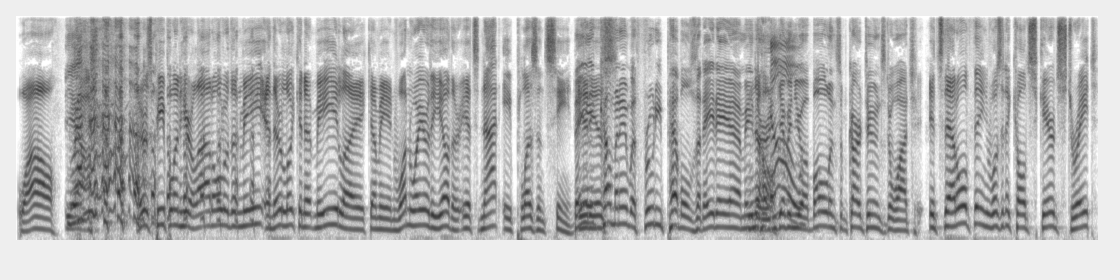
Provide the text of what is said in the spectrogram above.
wow, Yeah. there's people in here a lot older than me, and they're looking at me like, I mean, one way or the other. It's not a pleasant scene. They It ain't is- coming in with fruity pebbles at 8 a.m. either No. and giving you a bowl and some cartoons to watch. It's that old thing, wasn't it called Scared Straight?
